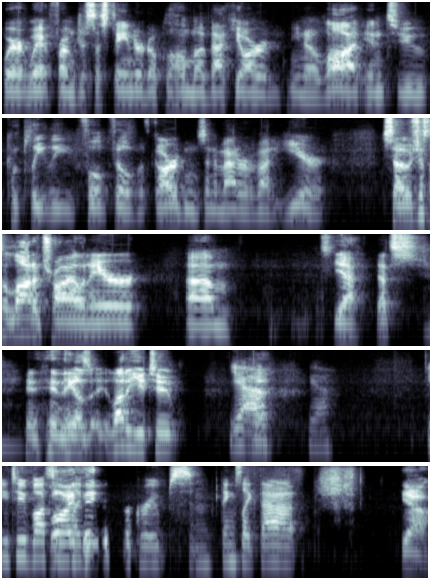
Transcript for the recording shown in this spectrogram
where it went from just a standard oklahoma backyard you know lot into completely full, filled with gardens in a matter of about a year. So it was just a lot of trial and error um, yeah, that's anything else. A lot of YouTube. Yeah, yeah. yeah. YouTube, lots well, of like think, groups and things like that. Yeah,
